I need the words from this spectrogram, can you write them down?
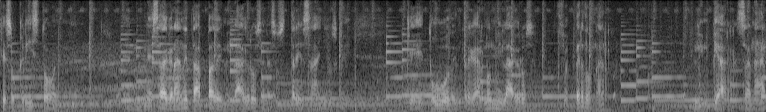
Jesucristo en, esa gran etapa de milagros, en esos tres años que, que tuvo de entregarnos milagros, fue perdonar, limpiar, sanar,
